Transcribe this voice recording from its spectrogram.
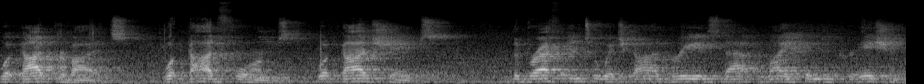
what God provides, what God forms, what God shapes, the breath into which God breathes that life into creation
